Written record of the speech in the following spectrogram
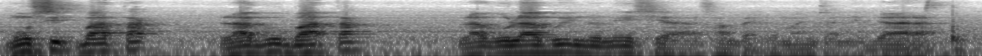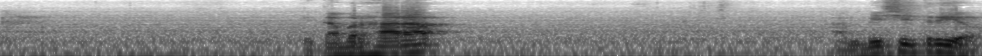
Musik Batak Lagu Batak lagu-lagu Indonesia sampai ke mancanegara. Kita berharap ambisi trio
